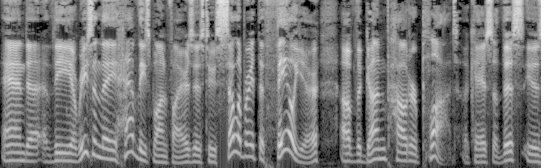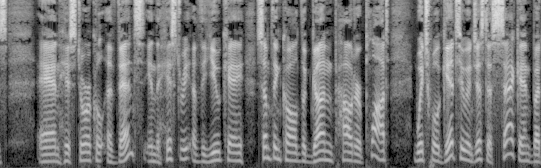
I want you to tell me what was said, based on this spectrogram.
And uh, the reason they have these bonfires is to celebrate the failure of the gunpowder plot. Okay, so this is an historical event in the history of the UK, something called the Gunpowder Plot, which we'll get to in just a second, but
